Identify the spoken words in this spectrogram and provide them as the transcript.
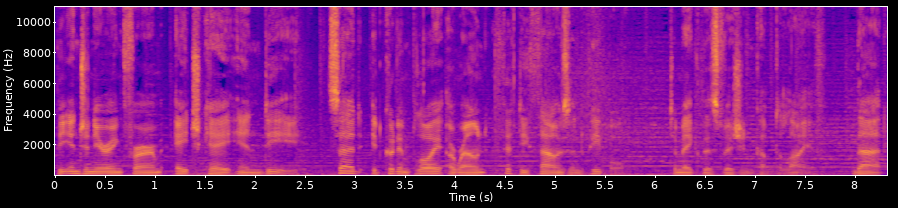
The engineering firm HKND said it could employ around 50,000 people to make this vision come to life. That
